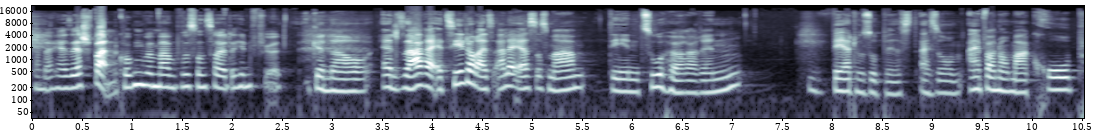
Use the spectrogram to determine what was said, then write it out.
von daher sehr spannend. Gucken wir mal, wo es uns heute hinführt. Genau. Äh, Sarah, erzähl doch als allererstes mal, den Zuhörerinnen, wer du so bist. Also einfach noch mal grob,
